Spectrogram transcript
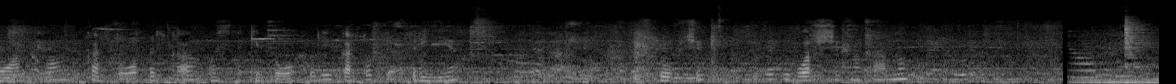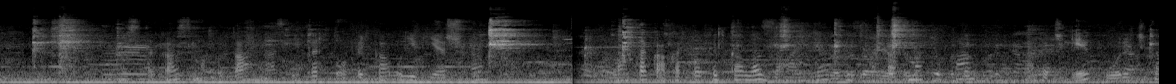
морква, картопелька, ось такі брокколі, картопля фрі, супчик, борщик, напевно. Така смакота у нас є картопелька, олів'єшка. Ось така картопелька, лазанья, смакота, кабачки, курочка.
